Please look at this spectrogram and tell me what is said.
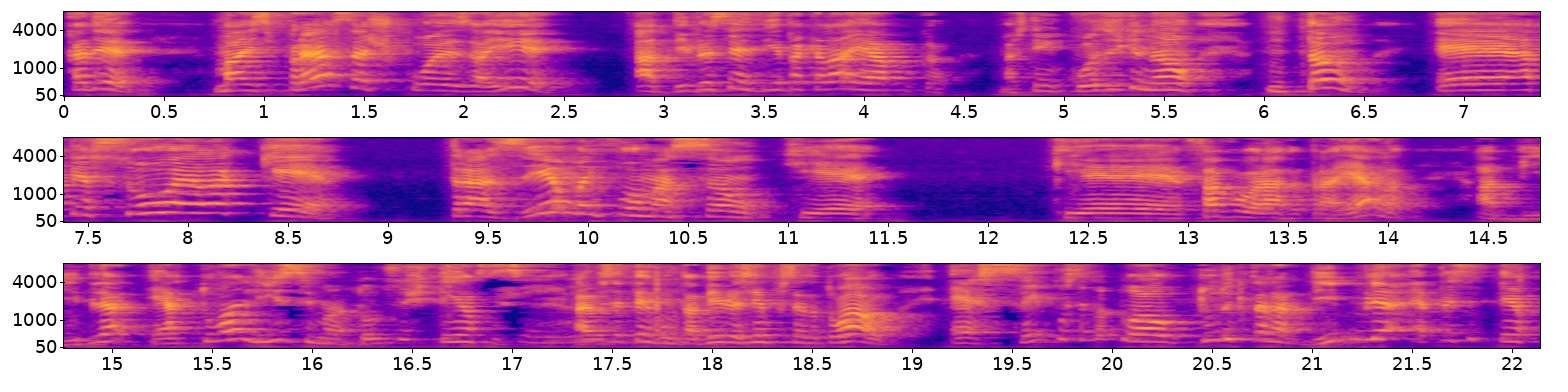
Cadê? Mas para essas coisas aí, a Bíblia servia para aquela época. Mas tem coisas que não. Então, é, a pessoa ela quer trazer uma informação que é que é favorável para ela, a Bíblia é atualíssima todos os tempos. Sim. Aí você pergunta, a Bíblia é 100% atual? É 100% atual. Tudo que está na Bíblia é para esse tempo.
